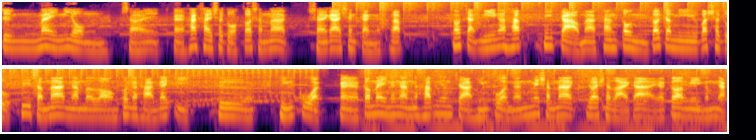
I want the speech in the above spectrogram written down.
จึงไม่นิยมใช้ แต่ถ้าใครสะดวกก็สามารถใช้ได้เช่นกันนะครับนอกจากนี้นะครับที่กล่าวมาข้างต้นก็จะมีวัสดุที่สามารถนำมาลองต้นกระถางได้อีก คือ หินกวดแต่ก็ไม่แนะนำนะครับ เนื่องจากหินกวดนั้นไม่สามารถย่อยสลายได้ แล้วก็มีน้ำหนัก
